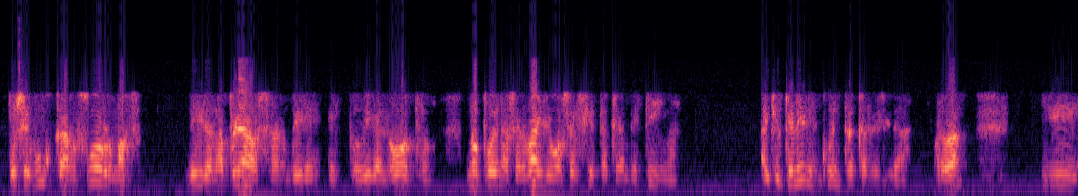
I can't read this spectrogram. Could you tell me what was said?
Entonces buscan formas de ir a la plaza, de ir a esto, de ir lo otro. No pueden hacer baile o hacer fiestas clandestinas. Hay que tener en cuenta esta realidad, ¿verdad? Y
